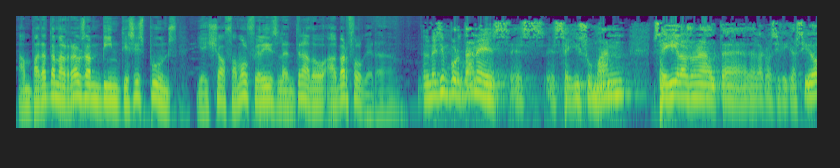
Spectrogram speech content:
empatat amb els Reus amb 26 punts, i això fa molt feliç l'entrenador Albert Folguera. El més important és, és, és seguir sumant, seguir a la zona alta de la classificació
